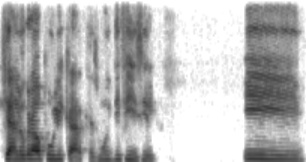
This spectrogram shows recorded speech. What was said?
que han logrado publicar, que es muy difícil, y,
